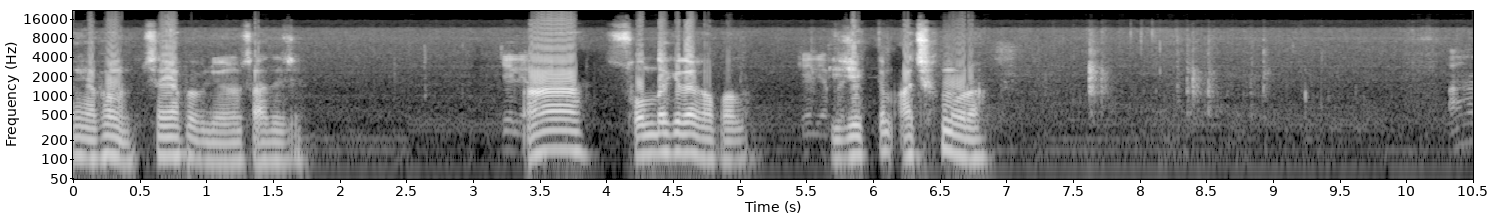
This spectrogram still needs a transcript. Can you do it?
Ben yapamam. Sen yapabiliyorsun sadece. Gel yap. Aa, soldaki de kapalı. Gel yap. Diyecektim açık mı ora? Aha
